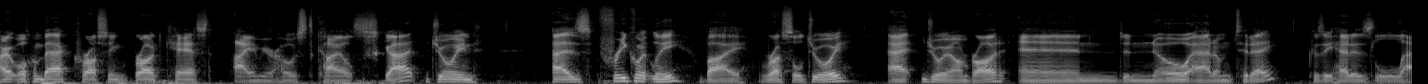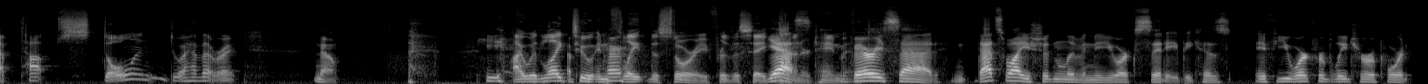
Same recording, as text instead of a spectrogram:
All right, welcome back. Crossing Broadcast. I am your host, Kyle Scott, joined as frequently by Russell Joy at Joy on Broad, and no Adam today because he had his laptop stolen. Do I have that right? No. He, I would like to inflate the story for the sake yes, of entertainment. Very sad. That's why you shouldn't live in New York City because if you work for Bleacher Report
